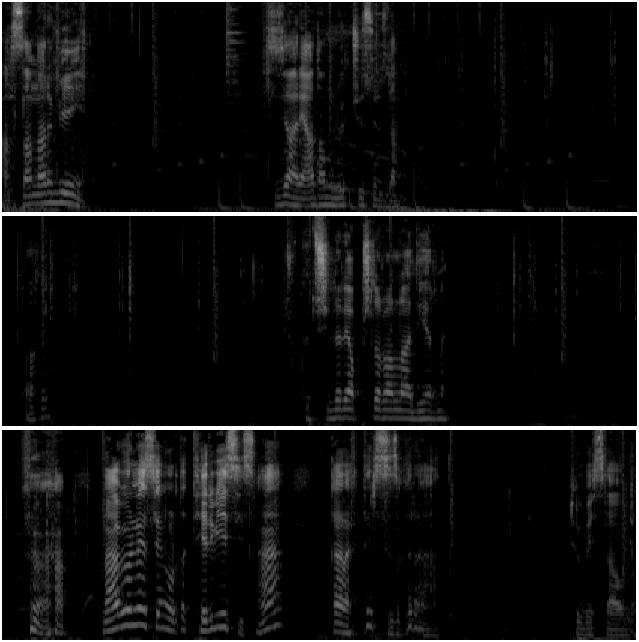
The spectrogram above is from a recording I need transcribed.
Aslanlarım benim. Siz var ya adamın lökçüsünüz lan. Bakın. Çok kötü şeyler yapmışlar vallahi diğerine. ne yapıyorsun lan sen orada? Terbiyesiz ha? Karaktersiz kral. Tövbe estağfurullah.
